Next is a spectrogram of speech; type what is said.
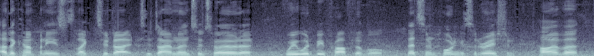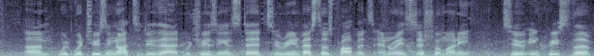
other companies like to, to Daimler and to Toyota, we would be profitable. That's an important consideration. However, um, we're choosing not to do that. We're choosing instead to reinvest those profits and raise additional money to increase the,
